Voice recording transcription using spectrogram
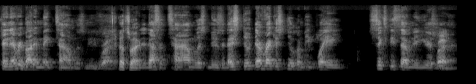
Can everybody make timeless music? Right. That's right. That's a timeless music. They still that record's still gonna be played 60, 70 years Right. from now.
